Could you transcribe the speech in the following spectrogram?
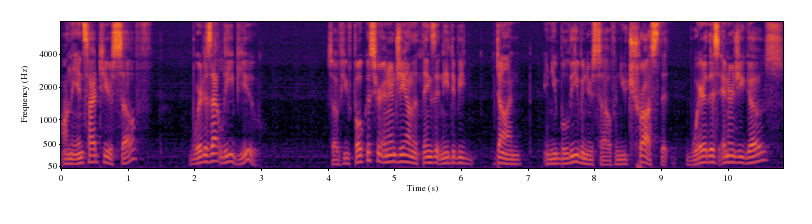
on the inside to yourself, where does that leave you? So if you focus your energy on the things that need to be done and you believe in yourself and you trust that where this energy goes,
